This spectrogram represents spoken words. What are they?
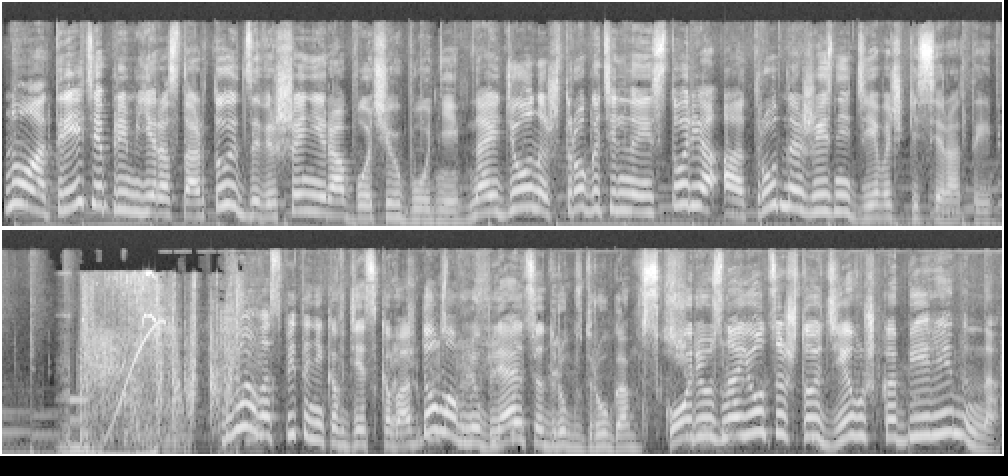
Ну а третья премьера стартует в завершении рабочих будней. Найденыш – трогательная история о трудной жизни девочки-сироты. Двое воспитанников детского дома влюбляются друг в друга. Вскоре узнается, что девушка беременна.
